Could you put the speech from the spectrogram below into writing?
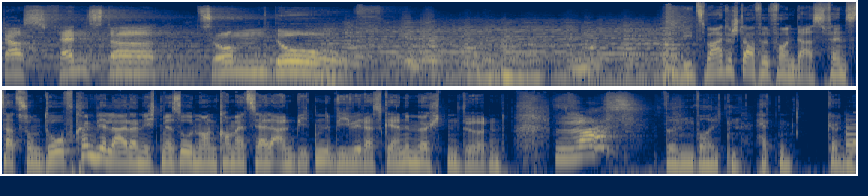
Das Fenster zum Doof. Die zweite Staffel von Das Fenster zum Doof können wir leider nicht mehr so non-kommerziell anbieten, wie wir das gerne möchten würden. Was? Würden wollten. Hätten können.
